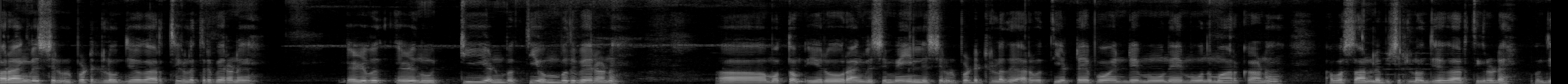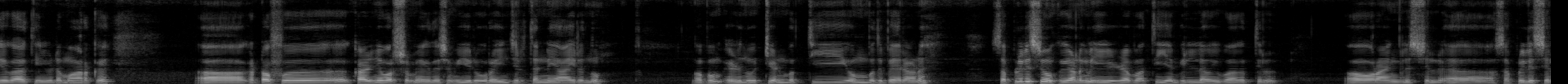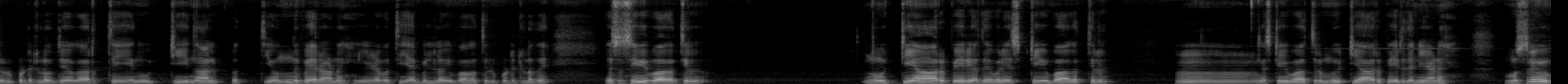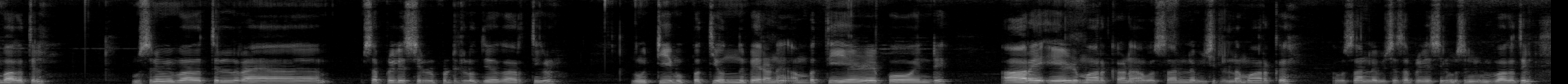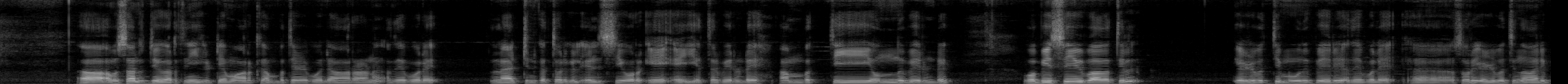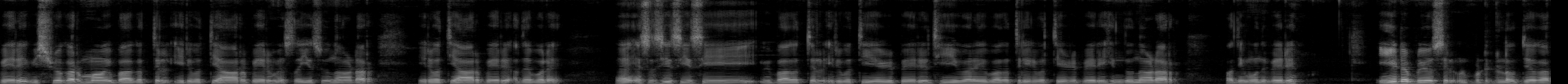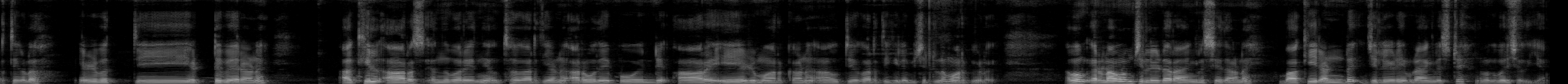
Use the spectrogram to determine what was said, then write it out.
റാങ്ക് ലിസ്റ്റിൽ ഉൾപ്പെട്ടിട്ടുള്ള ഉദ്യോഗാർത്ഥികൾ എത്ര പേരാണ്? എഴുപത് എഴുന്നൂറ്റി എൺപത്തി ഒമ്പത് പേരാണ് മൊത്തം ഈ ഒരു റാങ്ക് ലിസ്റ്റ് മെയിൻ ലിസ്റ്റിൽ ഉൾപ്പെട്ടിട്ടുള്ളത് അറുപത്തി എട്ട് പോയിന്റ് മൂന്ന് മൂന്ന് മാർക്കാണ്. അവസാനം ലഭിച്ചിട്ടുള്ള ഉദ്യോഗാർത്ഥികളുടെ ഉദ്യോഗാർത്ഥിനിയുടെ മാർക്ക് കട്ട് ഓഫ് കഴിഞ്ഞ വർഷം ഏകദേശം ഈ ഒരു റേഞ്ചിൽ തന്നെ ആയിരുന്നു. അപ്പം എഴുന്നൂറ്റി എൺപത്തി ഒമ്പത് പേരാണ്. സപ്ലി ലിസ്റ്റ് നോക്കുകയാണെങ്കിൽ ഈഴവ തീയ ഭില്ല വിഭാഗത്തിൽ റാങ്ക് ലിസ്റ്റിൽ സപ്ലി ലിസ്റ്റിൽ ഉൾപ്പെട്ടിട്ടുള്ള ഉദ്യോഗാർത്ഥി നൂറ്റി നാൽപ്പത്തി ഒന്ന് പേരാണ് ഈഴവ തീയ ഭില്ല വിഭാഗത്തിൽ ഉൾപ്പെട്ടിട്ടുള്ളത്. എസ് എസ് സി വിഭാഗത്തിൽ നൂറ്റി ആറ് പേര് അതേപോലെ എസ് ടി വിഭാഗത്തിൽ എസ് ടി വിഭാഗത്തിലും നൂറ്റി ആറ് പേര് തന്നെയാണ്. മുസ്ലിം വിഭാഗത്തിൽ മുസ്ലിം വിഭാഗത്തിൽ സപ്ലി ലിസ്റ്റിൽ ഉൾപ്പെട്ടിട്ടുള്ള ഉദ്യോഗാർത്ഥികൾ നൂറ്റി മുപ്പത്തി ഒന്ന് പേരാണ്. അമ്പത്തി ഏഴ് പോയിന്റ് ആറ് ഏഴ് മാർക്കാണ് അവസാനം ലഭിച്ചിട്ടുള്ള മാർക്ക്. അവസാനം ലഭിച്ച സപ്ലി ലിസ്റ്റിൽ മുസ്ലിം വിഭാഗത്തിൽ അവസാന ഉദ്യോഗാർത്ഥിനി കിട്ടിയ മാർക്ക് അമ്പത്തേഴ് പോയിന്റ് ആറാണ്. അതേപോലെ Latin കത്തോലിക്കൽ L C or A I എത്ര പേരുണ്ട്? അമ്പത്തി ഒന്ന് പേരുണ്ട്. ഒ ബി സി വിഭാഗത്തിൽ എഴുപത്തി മൂന്ന് പേര് അതേപോലെ സോറി എഴുപത്തി നാല് പേര് വിശ്വകർമ്മ വിഭാഗത്തിൽ ഇരുപത്തി ആറ് പേരും S I S U Nadar ഇരുപത്തി ആറ് പേര് അതേപോലെ എസ് സി സി സി വിഭാഗത്തിൽ ഇരുപത്തിയേഴ് പേര് ധീവര വിഭാഗത്തിൽ ഇരുപത്തിയേഴ് പേര് ഹിന്ദു നാടാർ പതിമൂന്ന് പേര്. ഇ ഡബ്ല്യു എസിൽ ഉൾപ്പെട്ടിട്ടുള്ള ഉദ്യോഗാർത്ഥികൾ എഴുപത്തി എട്ട് പേരാണ്. അഖിൽ ആർ എസ് എന്ന് പറയുന്ന ഉദ്യോഗാർത്ഥിയാണ്. അറുപത് പോയിന്റ് ആറ് ഏഴ് മാർക്കാണ് ആ ഉദ്യോഗാർത്ഥിക്ക് ലഭിച്ചിട്ടുള്ള മാർക്കുകൾ. അപ്പം എറണാകുളം ജില്ലയുടെ റാങ്ക് ലിസ്റ്റ് ഇതാണ്. ബാക്കി രണ്ട് ജില്ലയുടെയും റാങ്ക് ലിസ്റ്റ് നമുക്ക് പരിശോധിക്കാം.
